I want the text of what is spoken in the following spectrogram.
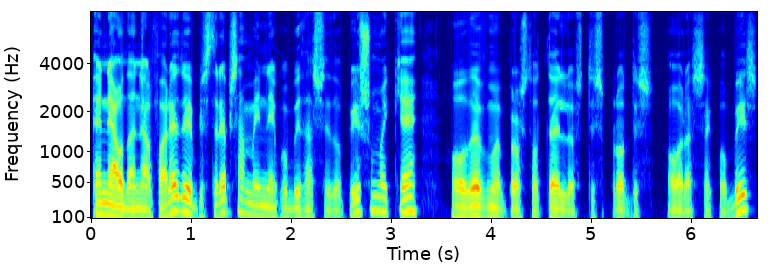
989 Αλφαρέντιο, επιστρέψαμε, είναι η εκπομπή, θα σας ειδοποιήσουμε και οδεύουμε προς το τέλος της πρώτης ώρας της εκπομπής.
